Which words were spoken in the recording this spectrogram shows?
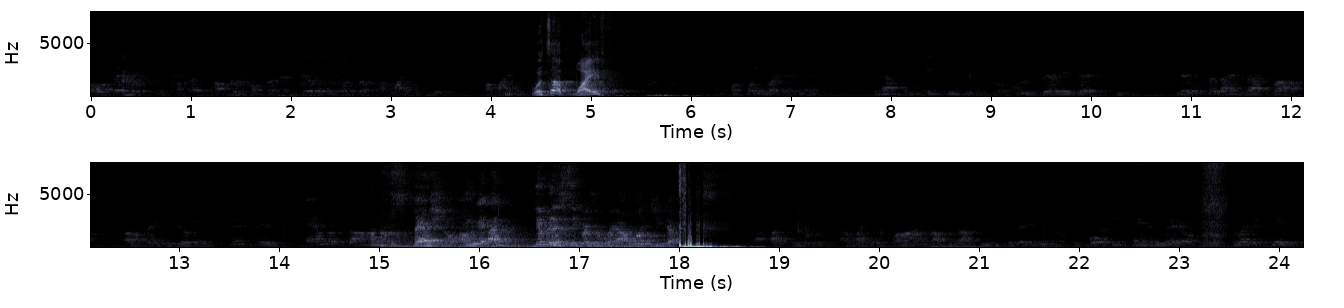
oh, thank you. Let's talk, let's talk to the folks there. Jillian, what's up? Wife is here. My wife is What's up, wife? That's my queen right there, man. It happened 18 years ago on this very day. Yeah, this is a nice backdrop. Uh, thank you, Jillian. This is Amazon special. I'm, g- I'm giving the secrets away. I want you guys. I like this. I like the find. I also got these today in the mail. So both these came in the mail. I'm like a kid,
